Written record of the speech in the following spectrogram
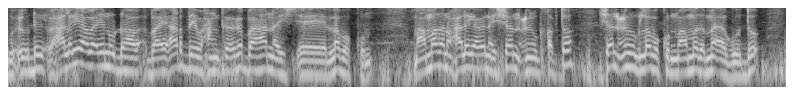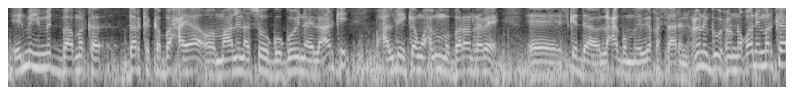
Waxaa laga yaabaa inuu dhaho arday waxaan kaga baahanahay laba kun. Maamadan waxaa laga yaba inay shan cunug qabto. Shan cunug laba kun maamada ma agoodo ilmihii mid marka darka ka baxaya oo maalin asagoo gogoynaya la arki waxaa la dhihi kan waxba ma baran rabee. Iska daa lacag uma iga khasaarin. Cunuga wuxuu noqoni marka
